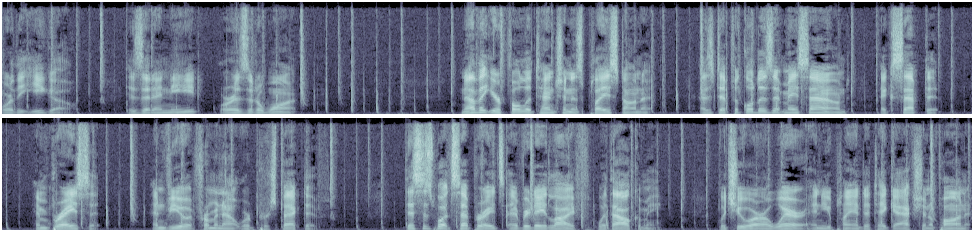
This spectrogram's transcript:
or the ego. Is it a need or is it a want? Now that your full attention is placed on it, as difficult as it may sound, accept it, embrace it, and view it from an outward perspective. This is what separates everyday life with alchemy, which you are aware and you plan to take action upon it.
